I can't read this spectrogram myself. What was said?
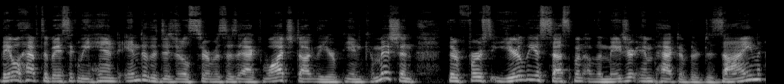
They will have to basically hand into the Digital Services Act watchdog, the European Commission, their first yearly assessment of the major impact of their design,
